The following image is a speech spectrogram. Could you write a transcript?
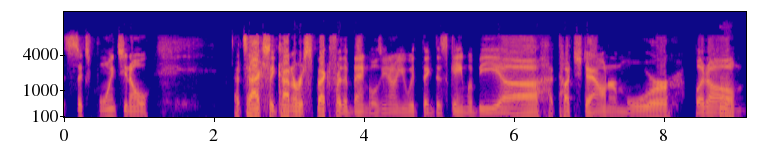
six points. You know, that's actually kind of respect for the Bengals. You know, you would think this game would be uh, a touchdown or more, but um,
